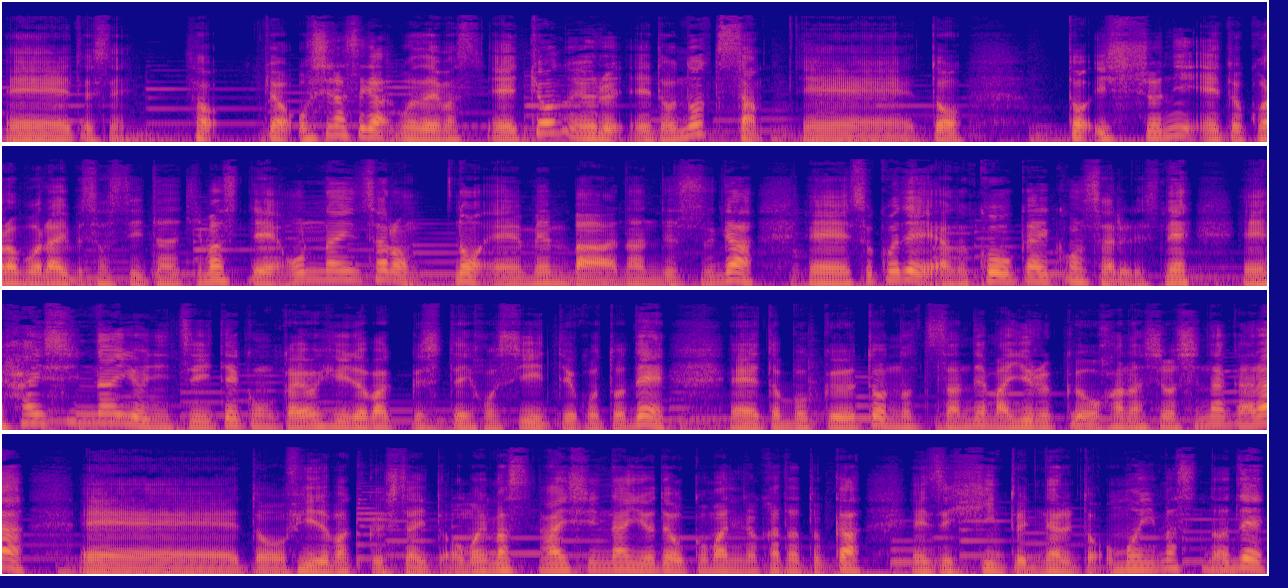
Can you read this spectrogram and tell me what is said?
えーとですね、そう、今日はお知らせがございます。えー、今日の夜、えっ、ー、と、のっちさん、えー、と、と一緒に、えっ、ー、と、コラボライブさせていただきます。で、オンラインサロンの、えー、メンバーなんですが、えー、そこで、あの、公開コンサルですね、えー、配信内容について今回はフィードバックしてほしいということで、えっ、と、僕とのっちさんで、まあ、ゆるくお話をしながら、えっ、と、フィードバックしたいと思います。配信内容でお困りの方とか、えー、ぜひヒントになると思いますので、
